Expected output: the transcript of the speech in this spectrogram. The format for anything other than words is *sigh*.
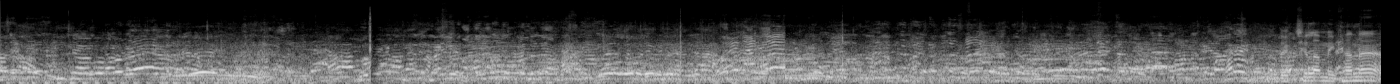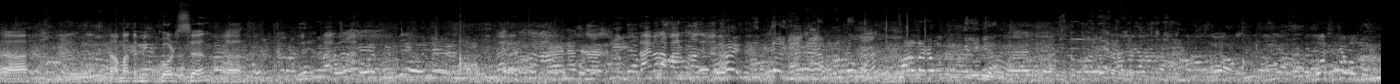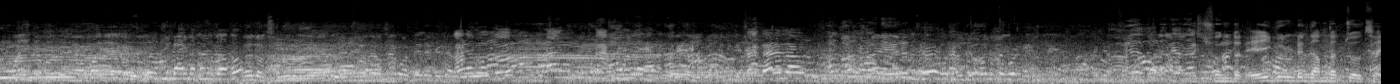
দেখছিলাম এখানে দামাদামি করছেন আহ, সুন্দর। এই গরুটির দাম চলছে।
